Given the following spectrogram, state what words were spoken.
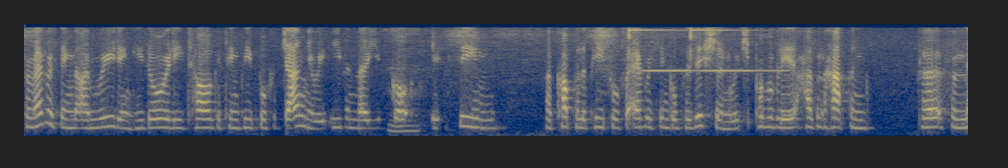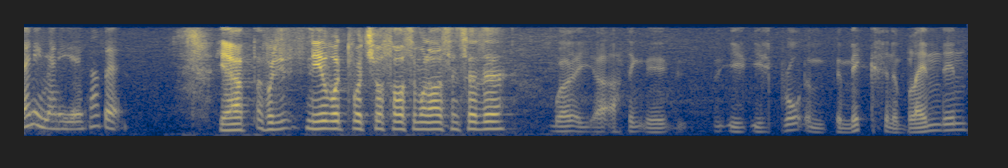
from everything that I'm reading, he's already targeting people for January, even though you've got, it seems, a couple of people for every single position, which probably hasn't happened for, for many, many years, has it? Yeah, but Neil, what what's your thoughts on what Alison said there? Well, I I think the, he, he's brought a, a mix and a blend in,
